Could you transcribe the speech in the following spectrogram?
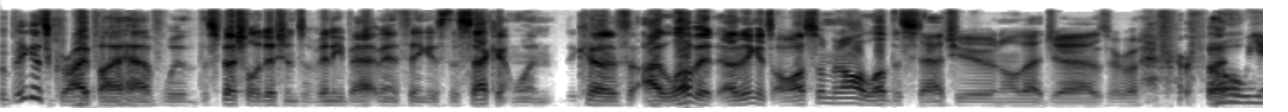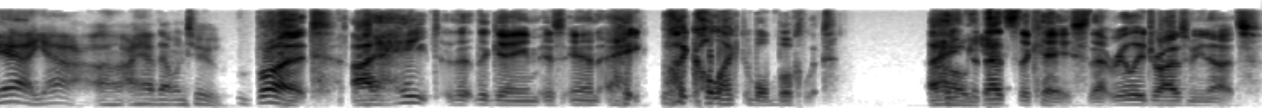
the biggest gripe I have with the special editions of any Batman thing is the second one because I love it. I think it's awesome and all. I love the statue and all that jazz or whatever. But, oh, yeah, yeah, uh, I have that one too. but I hate that the game is in a like collectible booklet. I hate Oh, that yeah. that's the case. That really drives me nuts.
